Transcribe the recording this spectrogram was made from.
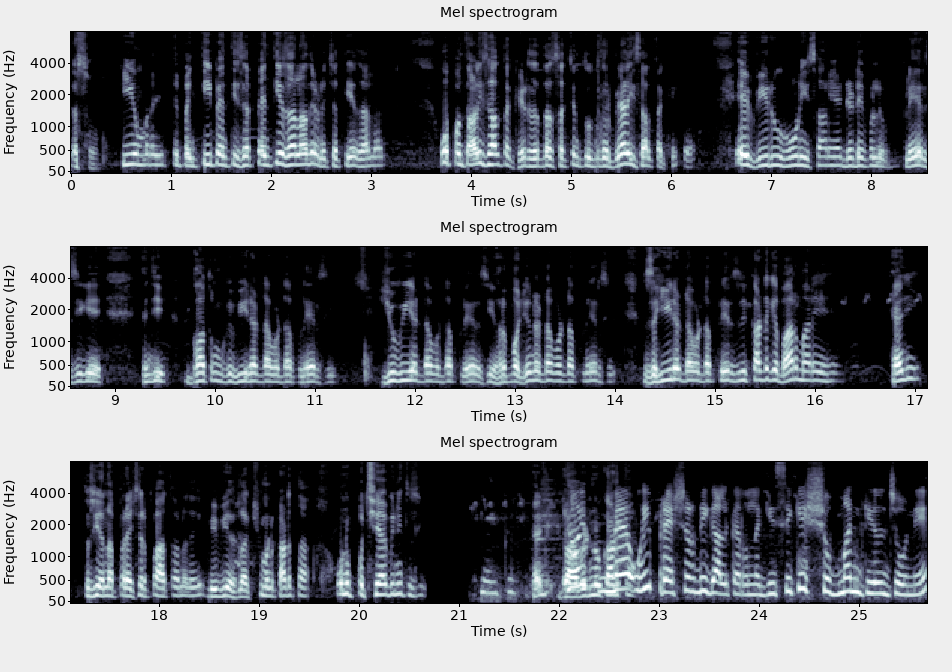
ਦੱਸੋ ਕੀ ਉਮਰ ਹੈ? ਜੀ? ਤੇ 35 35 ਸਾਲ 35 ਸਾਲਾਂ ਦੇ ਹੋਣੇ 36 ਸਾਲਾਂ ਦੇ। ਉਹ 45 ਸਾਲ ਤੱਕ ਖੇਡ ਸਕਦਾ ਸਚਿਨ ਤੂੰਦਕਰ 42 ਸਾਲ ਤੱਕ ਖੇਡਿਆ। ਇਹ ਵੀਰੂ ਹੋਣੀ ਸਾਰੇ ਐਡੇ ਐਡੇ ਪਲੇਅਰ ਸੀਗੇ। ਹਾਂਜੀ ਗੌਤਮ ਗੰਭੀਰ ਐਡਾ ਵੱਡਾ ਪਲੇਅਰ ਸੀ। ਯੂਵੀ ਐਡਾ ਵੱਡਾ ਪਲੇਅਰ ਸੀ। ਹਰਭਜਨ ਐਡਾ ਵੱਡਾ ਪਲੇਅਰ ਸੀ। ਜ਼ਹੀਰ ਐਡਾ ਵੱਡਾ ਪਲੇਅਰ ਸੀ। ਕੱਢ ਕੇ ਬਾਹਰ ਮਾਰੇ ਇਹ। ਹੈ ਜੀ? ਤੁਸੀਂ ਇੰਨਾ ਪ੍ਰੈਸ਼ਰ ਪਾਤਾ ਉਹਨਾਂ ਦੇ ਬੀਬੀਐਸ ਲਕਸ਼ਮਣ ਕੱਢਤਾ। ਉਹਨੂੰ ਪੁੱਛਿਆ ਵੀ ਨਹੀਂ ਤੁਸੀਂ। ਬਿਲਕੁਲ। ਹੈ ਡਰਾਵਿਡ ਨੂੰ ਮੈਂ ਉਹੀ ਪ੍ਰੈਸ਼ਰ ਦੀ ਗੱਲ ਕਰਨ ਲੱਗੀ ਸੀ ਕਿ ਸ਼ੁਭਮਨ ਗਿੱਲ ਜੋ ਨੇ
